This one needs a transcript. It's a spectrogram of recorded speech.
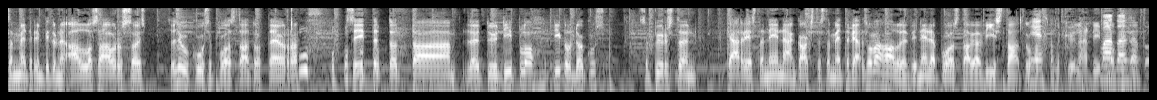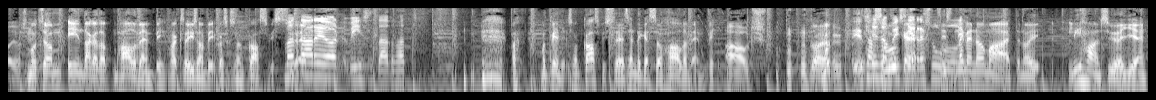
3,8 metrin pituinen allosaurus, se olisi, se olisi joku 6500 000 euroa. Sitten tota, löytyy Diplo, Diplodocus, se on pyrstön kärjestä nenään 12 metriä. Se on vähän halvempi, 4,5 500 000. Yes. No kyllähän Mä Diplo pitää toi jostain. Mutta se on kato halvempi, vaikka se on isompi, koska se on Mä kasvissyöjä. tarjoan 500 000. Mutta mieti, se on kasvissyöjä ja sen takia se on halvempi. Ouch. Mut, on- sopisi, lukee Jere, sulle. siis nimenomaan, että noi lihansyöjien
